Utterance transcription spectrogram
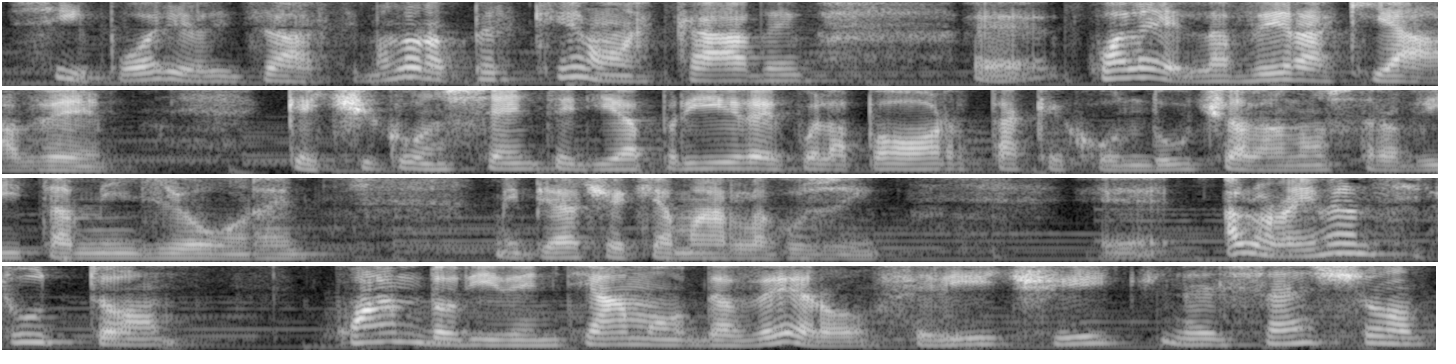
Sì, puoi realizzarti, ma allora perché non accade? Eh, qual è la vera chiave che ci consente di aprire quella porta che conduce alla nostra vita migliore? Mi piace chiamarla così. Eh, allora, innanzitutto, quando diventiamo davvero felici, nel senso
